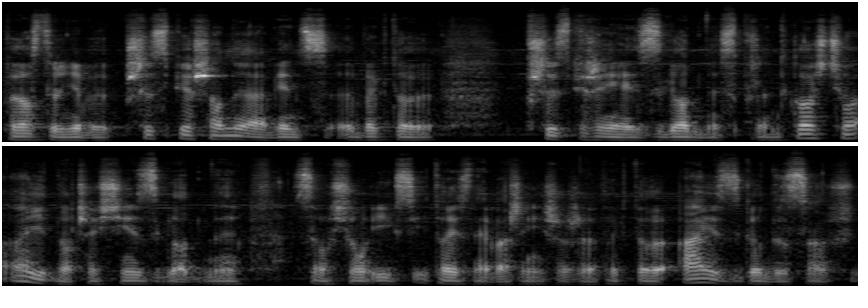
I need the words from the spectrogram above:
prostoliniowy przyspieszony, a więc wektor przyspieszenia jest zgodny z prędkością, a jednocześnie jest zgodny z osią x. I to jest najważniejsze, że wektor a jest zgodny z, osi-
